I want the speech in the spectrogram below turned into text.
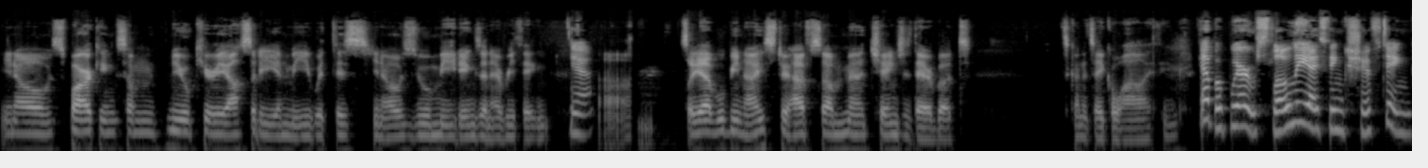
you know, sparking some new curiosity in me with this, you know, Zoom meetings and everything. yeah Um, so yeah, it would be nice to have some uh, changes there, but it's gonna take a while, I think. yeah but we're slowly i think shifting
